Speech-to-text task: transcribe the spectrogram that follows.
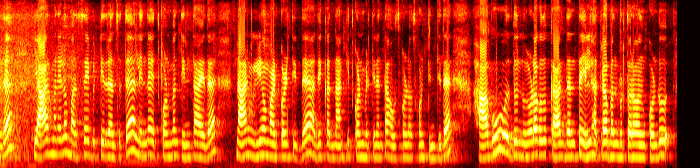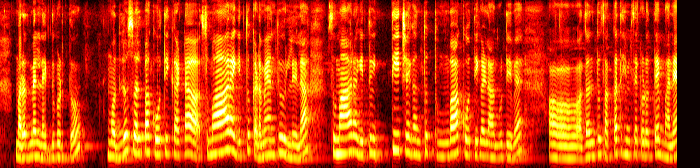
ಇದೆ. ಯಾರ ಮನೇಲೋ ಮರ್ಸೆ ಬಿಟ್ಟಿದ್ರೆ ಅನಿಸುತ್ತೆ, ಅಲ್ಲಿಂದ ಎತ್ಕೊಂಡು ಬಂದು ತಿಂತಾ ಇದೆ. ನಾನು ವೀಡಿಯೋ ಮಾಡ್ಕೊಳ್ತಿದ್ದೆ, ಅದಕ್ಕೆ ಅದು ನಾನು ಕಿತ್ಕೊಂಡು ಬಿಡ್ತೀನಿ ಅಂತ ಹೌಸ್ಕೊಂಡು ಹೌಸ್ಕೊಂಡು ತಿಂತಿದೆ ಹಾಗೂ ಅದು ನೋಡೋದಕ್ಕಾಗ್ದಂತೆ ಎಲ್ಲಿ ಹತ್ತಿರ ಬಂದುಬಿಡ್ತಾರೋ ಅಂದ್ಕೊಂಡು ಮರದ ಮೇಲೆ ನೆಗೆದು ಬಿಡ್ತು ಮೊದಲು ಸ್ವಲ್ಪ ಕೋತಿ ಕಾಟ ಸುಮಾರಾಗಿತ್ತು, ಕಡಿಮೆ ಅಂತೂ ಇರಲಿಲ್ಲ. ಸುಮಾರಾಗಿತ್ತು. ಇತ್ತೀಚೆಗಂತೂ ತುಂಬ ಕೋತಿಗಳಾಗ್ಬಿಟ್ಟಿವೆ. ಅದಂತೂ ಸಖತ್ ಹಿಂಸೆ ಕೊಡುತ್ತೆ. ಮನೆ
